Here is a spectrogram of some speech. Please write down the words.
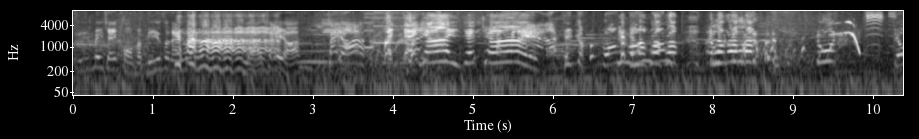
เฮ้ยไม่ใช้ของแบบนี้แสดงว่าเหรอใช่เหรอใช่เหรอเจ๊เฉยเจ๊เฉยไอ้ก็ร้องพี่เป็นล็อกล็อกล็อกไอ้ล็อกล็อกล็อกดูดเดี๋ยว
